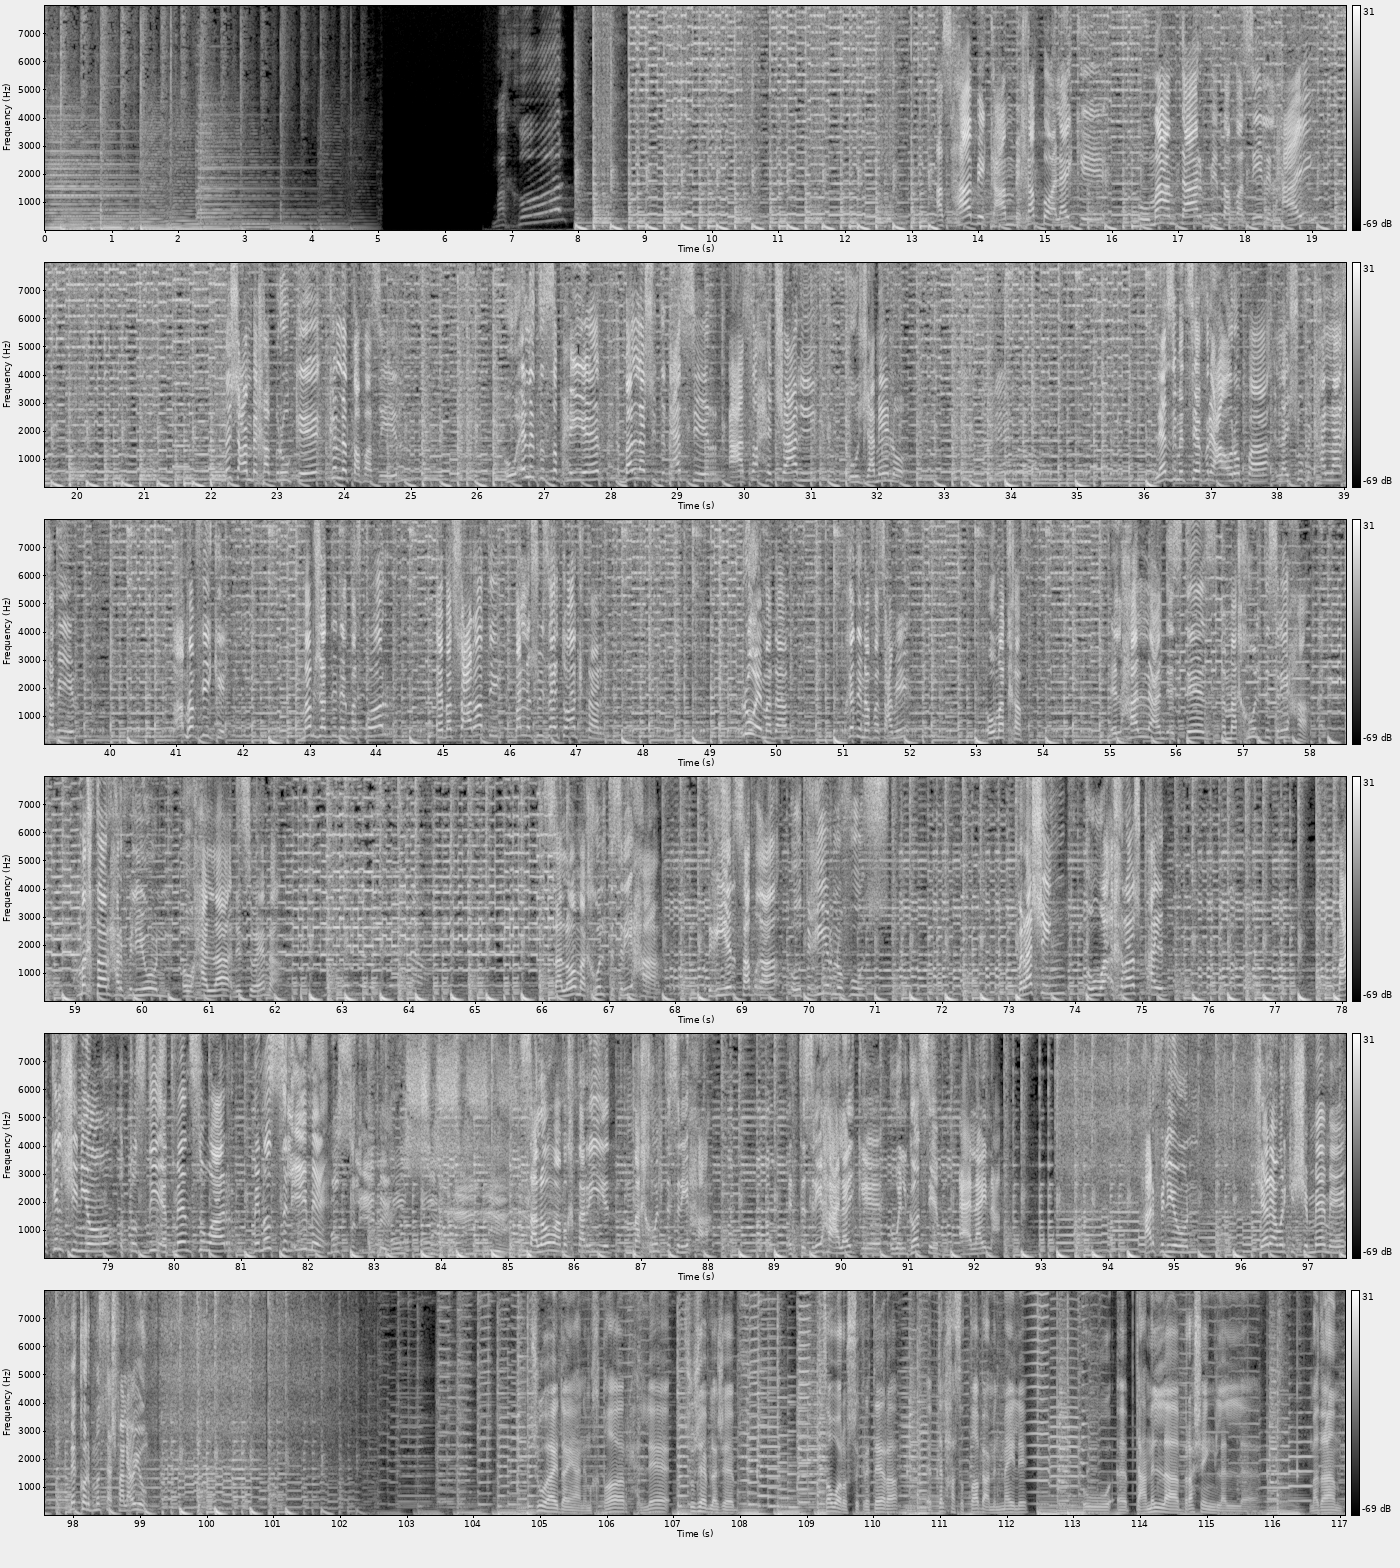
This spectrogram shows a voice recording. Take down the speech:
أصحابك عم بخبوا عليكي وما عم تعرفي تفاصيل الحي؟ مش عم بخبروكي كل التفاصيل. وقلة الصبحيات بلشت تأثر على صحة شعري وجماله. لازم تسافري على أوروبا ليشوفك حلاق خبير. آه، ما فيكي. ما مجدد الباسبور؟ إيه بس شعراتك بلشوا يزيتوا أكتر. روقي مدام. خدي نفس عميق وما تخاف. الحل عند أستاذ مخول تسريحة. مختار حرف اليون وحلاق نسوانا صالون مخول تسريحة. تغيير صبغة وتغيير نفوس. براشنج هو إخراج قيد مع كل شينيو تصديق 8 صور بنص القيمة نص القيمة صالون مختارية مخول تسريحة. التسريحة عليك والجوسب علينا. حرف اليون شارع ورك الشمامة بقرب مستشفى العيون. شو هيدا يعني؟ مختار حلاق؟ شو جاب لجاب؟ تصوروا السكرتيرة بتلحس الطابع من ميلة وبتعمل لها brushing للمدام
